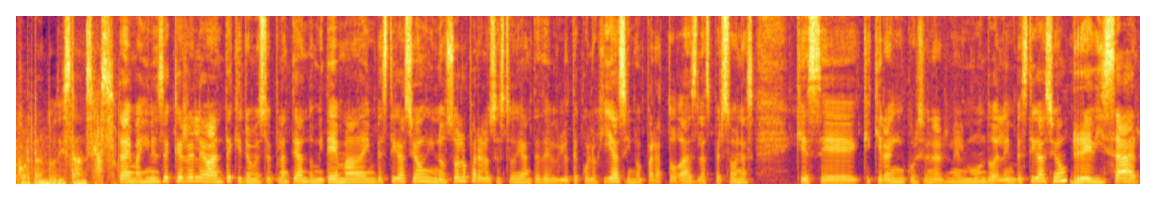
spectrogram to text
Acortando distancias. O sea, imagínense qué relevante que yo me estoy planteando mi tema de investigación y no solo para los estudiantes de bibliotecología, sino para todas las personas que, se, que quieran incursionar en el mundo de la investigación, revisar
